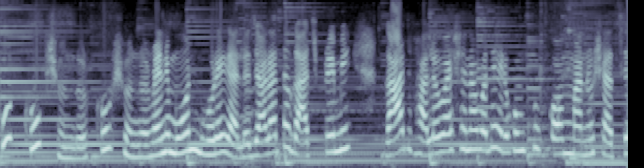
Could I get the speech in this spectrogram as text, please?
খুব খুব সুন্দর খুব সুন্দর। মানে মন ভরে গেল। যারা তো গাছপ্রেমী, গাছ ভালোবাসে না বোধহয় এরকম খুব কম মানুষ আছে।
